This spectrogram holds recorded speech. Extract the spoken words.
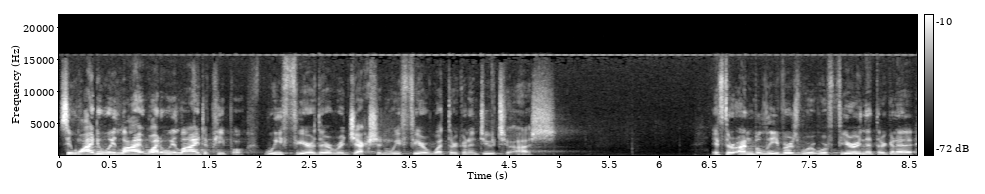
See, why do we lie? Why do we lie to people? We fear their rejection. We fear what they're going to do to us. If they're unbelievers, we're, we're fearing that they're going to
